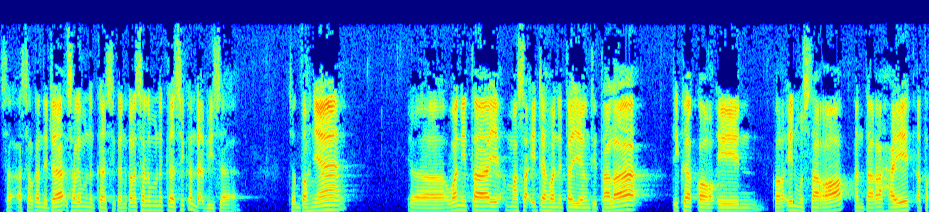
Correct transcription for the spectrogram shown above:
Asalkan tidak saling menegasikan. Kalau saling menegasikan tidak bisa. Contohnya ya, wanita masa idah wanita yang ditalak tiga korin. Korin mustarak antara haid atau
